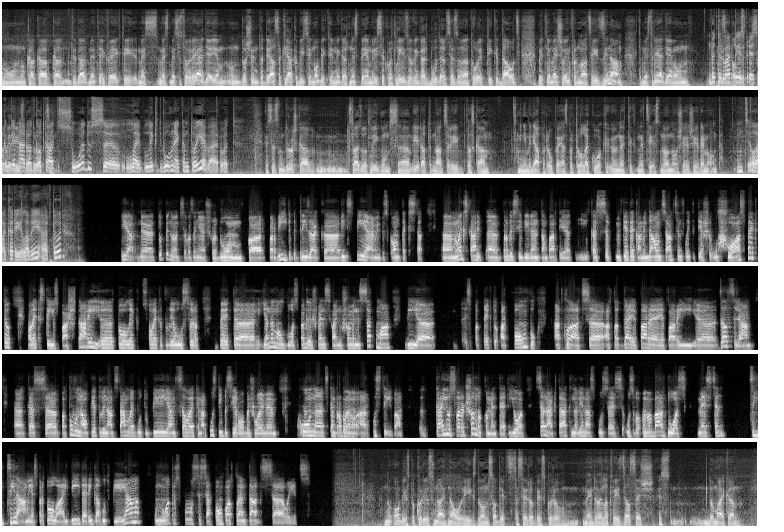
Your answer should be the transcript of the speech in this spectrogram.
un, un kā, kā, kā tie darbi netiek veikti, mēs, mēs, mēs uz to reaģējam. Un droši vien tad jāsaka, jā, ka visiem objektiem vienkārši nespējam arī izsekot līdzi, jo vienkārši būvdarbu sezonā to ir tik daudz, bet ja mēs šo informāciju zinām, tad mēs reaģējam un Bet tur var piespriest, ka piemērot kaut kādus sodus, eh, lai liktu būvniekam to ievērot. Es esmu drošs, ka mm, slēdzot līgums, eh, ir atrunāts arī tas, kā viņam ir jāparūpējas par to, lai koki netik, neciestu no, no šī, šī remonta. Un cilvēki arī labi ar to. Jā, turpinot savā ziņā šo domu par, par vīdu, bet drīzāk vidas pieejamības konteksta. Man liekas, ka arī progresīva bija viena no tām partijām, kas pietiekami daudz akcentu lika tieši uz šo aspektu. Man liekas, ka jūs paši arī to, liek, to liekat lielu uzsveru. Bet, ja nemaldos, pagājušajā mēnesī vai nu šomēnes sākumā bija es pat teiktu, ar pompu atklāts, atklāt gaisa pārējai pāri dzelzceļām, kas pa tuvu nav pietuvināts tam, lai būtu pieejams cilvēkiem ar kustības ierobežojumiem un citām problēmām ar kustībām. Kā jūs varat šo nokomentēt? Jo sanāk tā, ka no vienās puses uz vārdos mēs cīnāmies par to, lai vīde Rīgā būtu pieejama, un no otras puses ar pompu atklājam tādas uh, lietas. Nu, objekts, par kuru jūs runājat, nav Rīgas domas objekts. Tas ir objekts, kuru veidoja Latvijas dzelzceļš. Es domāju, ka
